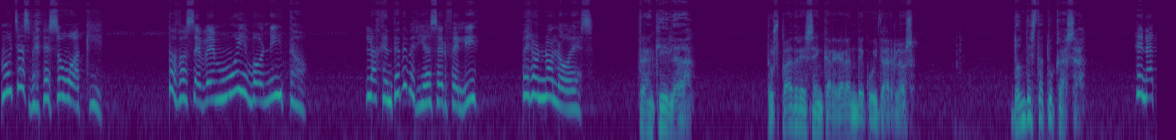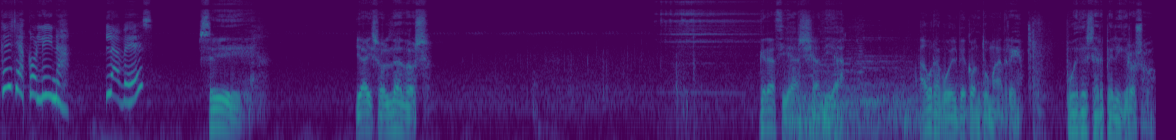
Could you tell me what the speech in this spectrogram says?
Muchas veces subo aquí. Todo se ve muy bonito. La gente debería ser feliz, pero no lo es. Tranquila. Tus padres se encargarán de cuidarlos. ¿Dónde está tu casa? En aquella colina. ¿La ves? Sí. Y hay soldados. Gracias, Shadia. Ahora vuelve con tu madre. Puede ser peligroso.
